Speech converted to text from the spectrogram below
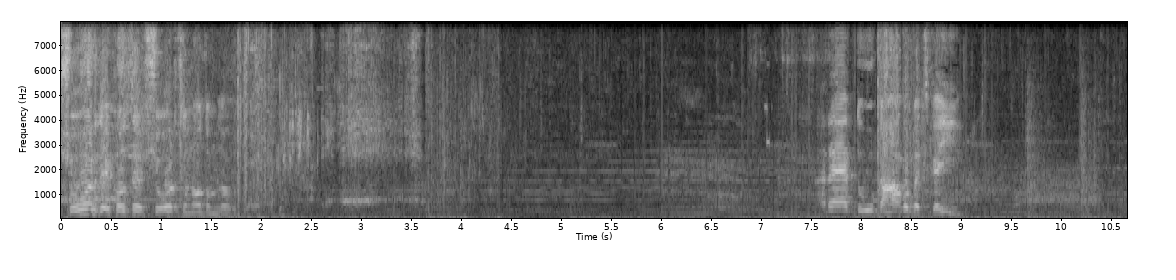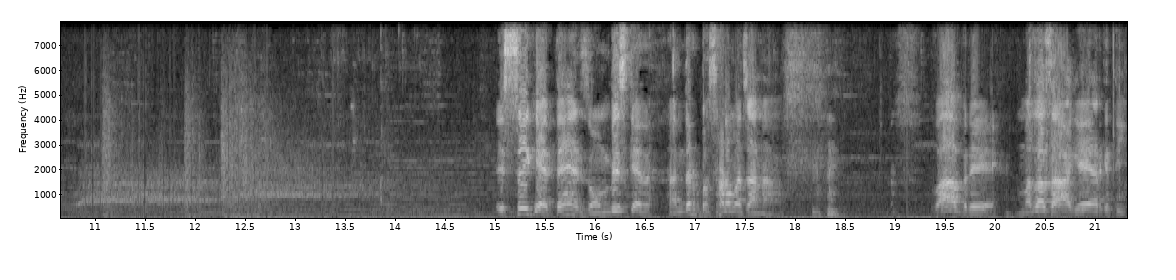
शोर देखो सिर्फ़, शोर सुनो तुम लोग। अरे तू कहाँ को बच गई? इससे कहते हैं जोम्बिस के अंदर भसड़ मचाना। बाप रे, मज़ा सा आ गया यार कितनी।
